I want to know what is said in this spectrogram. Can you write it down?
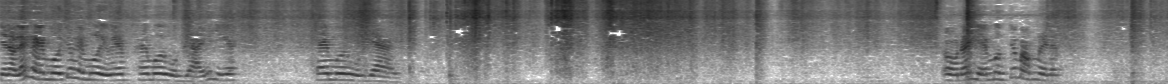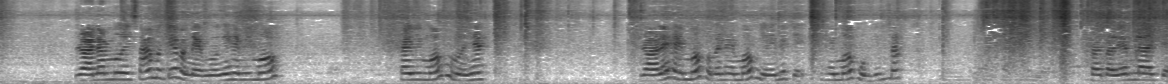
Chị nào lấy 20 chứ 20 dùm em 20 quần dài cái gì nha 20 quần dài. Ồ nãy giờ em ưng cái bông này nè. Rồi 50, 60 cái bằng đẹp người nghe 21 21 mọi người ha. Rồi lấy 21 và bên 21 vậy em đó chị. 21 quần dính mắt. Từ từ em lên chị.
